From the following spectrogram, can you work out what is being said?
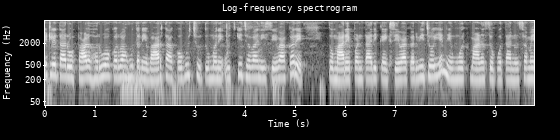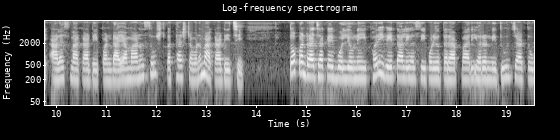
એટલે તારો ભાળ હરવો કરવા હું તને વાર્તા કહું છું. તું મને ઉચકી જવાની સેવા કરે. તો મારે પણ તારી કંઈક સેવા કરવી જોઈએ ને મૂર્ખ માણસો પોતાનો સમય આળસમાં કાઢે પણ ડાયા માણસો કથા શ્રવણમાં કાઢે છે. તો પણ રાજા કંઈ બોલ્યો નહીં, ફરી વેતાલે હસી પડ્યો, તરાપ મારી હરણની ધૂળ ચાટતો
